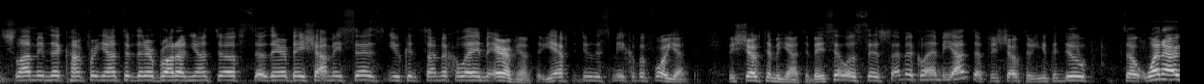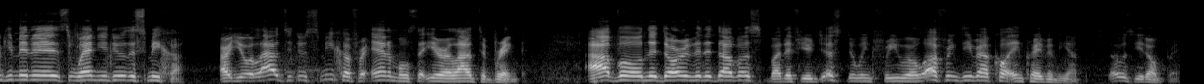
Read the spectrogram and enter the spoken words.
Shlamim that come for Yantav that are brought on Yantav. So there Beishami says you can Samachaleim Erev Yantav. You have to do the Smika before Yantav. Fishoktam Yantav. Beisilo says Samachaleim Yantav. Fishoktam. You can do. So one argument is when you do the Smicha. Are you allowed to do Smicha for animals that you're allowed to bring? Avo nedorim v'nedavos, but if you're just doing free will offering, divra kol in kravim yantif. Those you don't bring.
